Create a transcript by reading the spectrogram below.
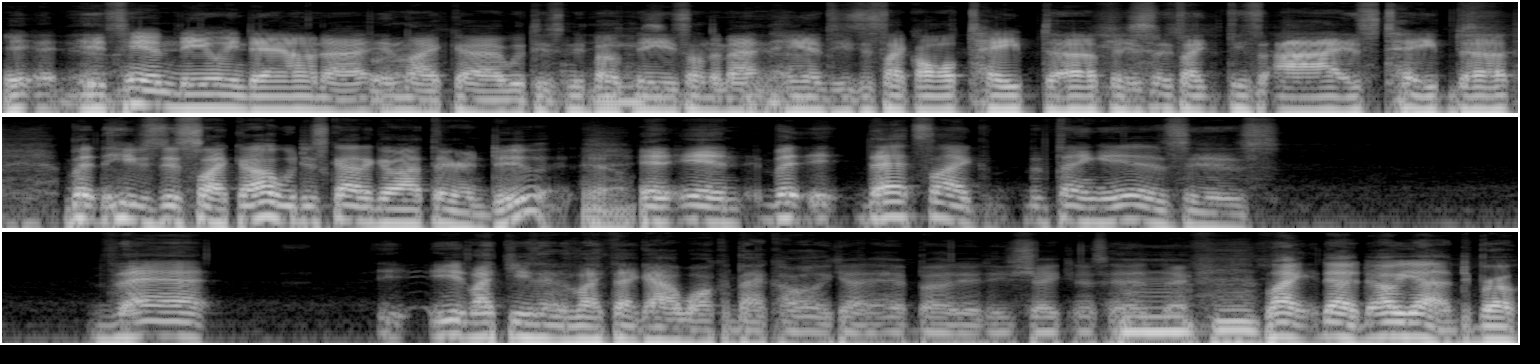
It, it- It's him kneeling down uh, in like uh, with his both knees on the mat and hands. He's just like all taped up, it's, it's like his eyes taped up. But he was just like, "Oh, we just got to go out there and do it." Yeah. And, and but it, that's like the thing is is that like you like that guy walking back. Oh, he got headbutted. He's shaking his head. there. Mhm. Like that. Oh yeah, bro.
